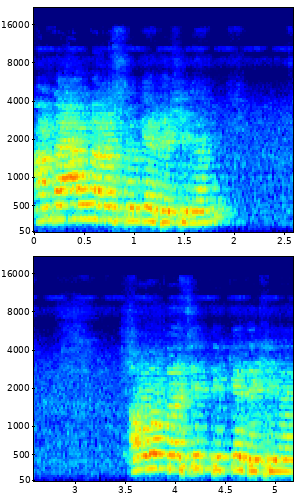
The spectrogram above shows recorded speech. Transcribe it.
আমরা আল্লাহ রসুলকে দেখি না অবকর সিদ্দিককে দেখি না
